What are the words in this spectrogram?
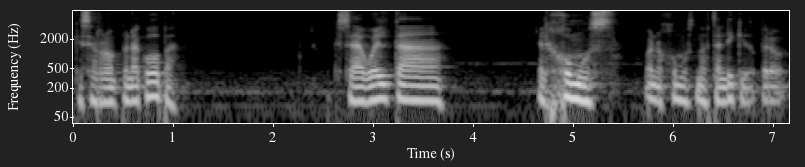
que se rompe una copa, que se da vuelta el humus. Bueno, humus no es tan líquido, pero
